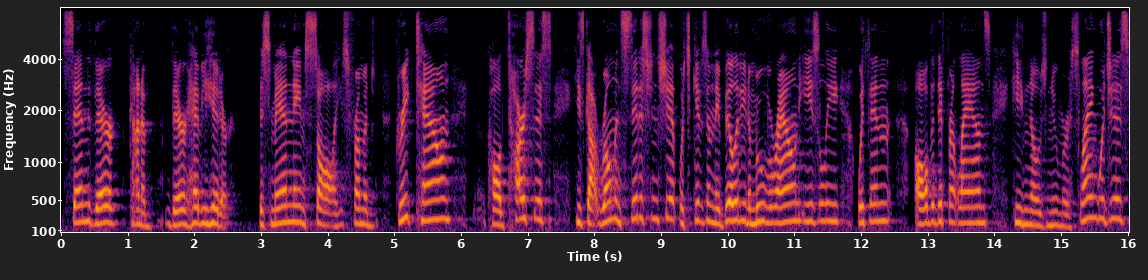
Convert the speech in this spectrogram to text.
send their kind of their heavy hitter, this man named Saul. He's from a Greek town called Tarsus. He's got Roman citizenship, which gives him the ability to move around easily within all the different lands. He knows numerous languages.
